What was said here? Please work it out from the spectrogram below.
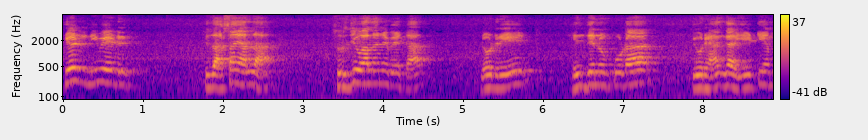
ಕೇಳಿ ನೀವೇ ಹೇಳ್ರಿ. ಇದು ಅಸಹ್ಯ ಅಲ್ಲ. ಸುರ್ಜಿವಾಲನೇ ಬೇಕಾ? ನೋಡ್ರಿ, ಹಿಂದಿನೂ ಕೂಡ ಇವ್ರು ಹೆಂಗೆ ಎ ಟಿ ಎಂ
